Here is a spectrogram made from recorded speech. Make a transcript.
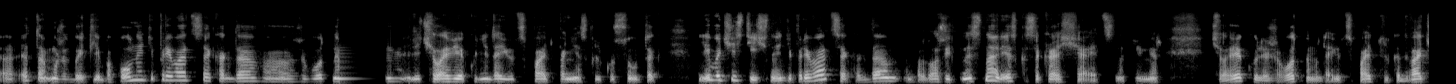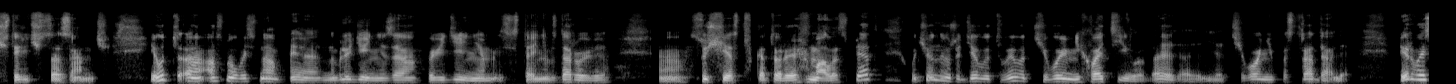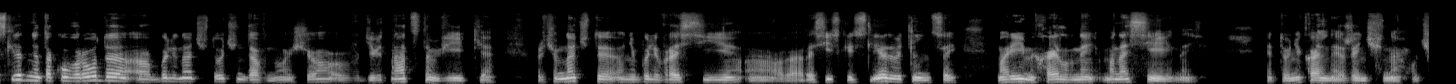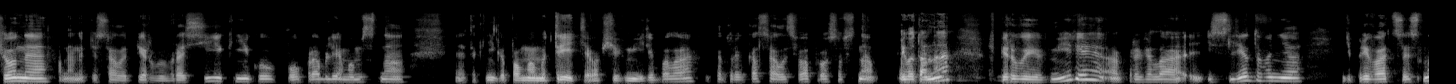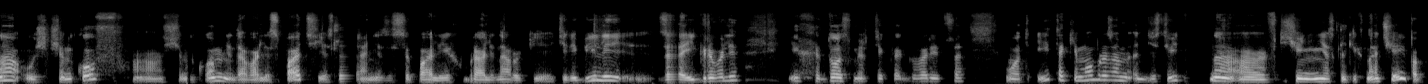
Э, это может быть либо полная депривация, когда а, животным или человеку не дают спать по несколько суток, либо частичная депривация, когда продолжительность сна резко сокращается. Например, человеку или животному дают спать только 2-4 часа за ночь. И вот а, основываясь на э, наблюдении за поведением и состоянием здоровья а, существ, которые мало спят, ученые уже делают вывод, чего им не хватило, да, и от чего они пострадали. Первые исследования такого рода а, были начаты очень давно, еще в XIX веке. Причем начаты они были в России а, российской исследовательницей Марией Михайловной Моносеиной. Это уникальная женщина-ученая. Она написала первую в России книгу по проблемам сна. Эта книга, по-моему, третья вообще в мире была, которая касалась вопросов сна. И вот она впервые в мире а, провела исследование депривации сна у щенков. А, щенкам не давали спать. Если они засыпали, их брали на руки, теребили, заигрывали их до смерти, как говорится. Вот. И таким образом действительно в течение нескольких ночей, по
